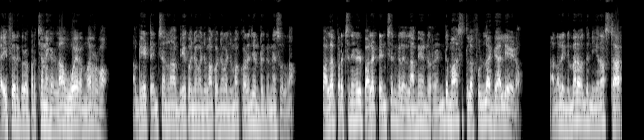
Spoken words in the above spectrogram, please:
லைஃப்ல இருக்கிற பிரச்சனைகள்லாம் ஓயிற மாதிரி இருக்கும். அப்படியே டென்ஷன்லாம் அப்படியே கொஞ்சம் கொஞ்சமா கொஞ்சம் கொஞ்சமா குறைஞ்சிட்டு இருக்குன்னே சொல்லலாம். பல பிரச்சனைகள் பல டென்ஷன்கள் எல்லாமே இன்னும் ரெண்டு மாசத்துல ஃபுல்லா காலி ஆயிடும். அதனால இனிமேல வந்து நீங்க தான் ஸ்டார்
